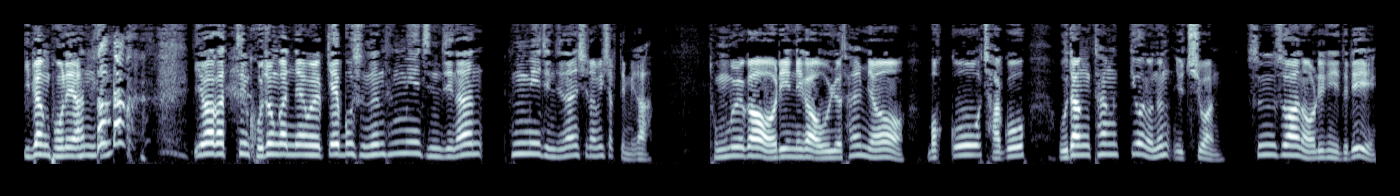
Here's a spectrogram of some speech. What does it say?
입양 보내야 한다? 이와 같은 고정관념을 깨부수는 흥미진진한, 흥미진진한 실험이 시작됩니다. 동물과 어린이가 어울려 살며 먹고 자고 우당탕 뛰어노는 유치원. 순수한 어린이들이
